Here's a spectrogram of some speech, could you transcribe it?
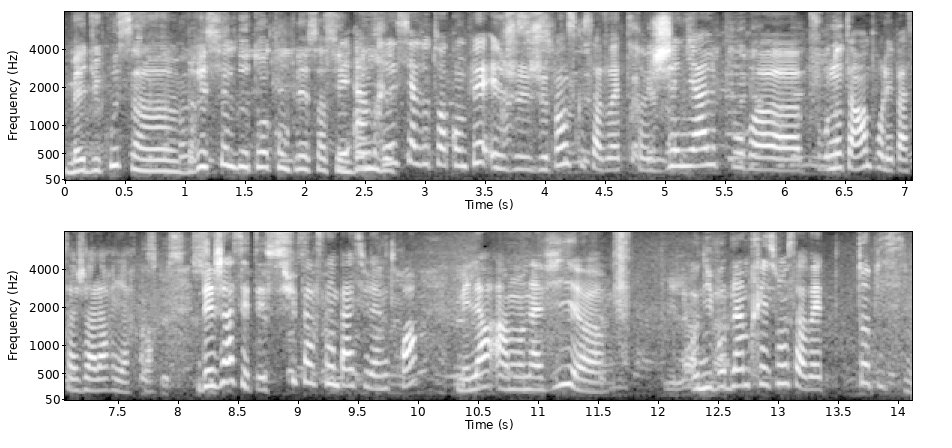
Mais du coup, c'est un vrai ciel de toit complet, ça c'est un vrai idée. ciel de toit complet et je, je pense que ça doit être génial pour, euh, pour notamment pour les passages à l'arrière. Déjà, c'était super sympa sur la M3, mais là, à mon avis, euh, au niveau de l'impression, ça va être topissime.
